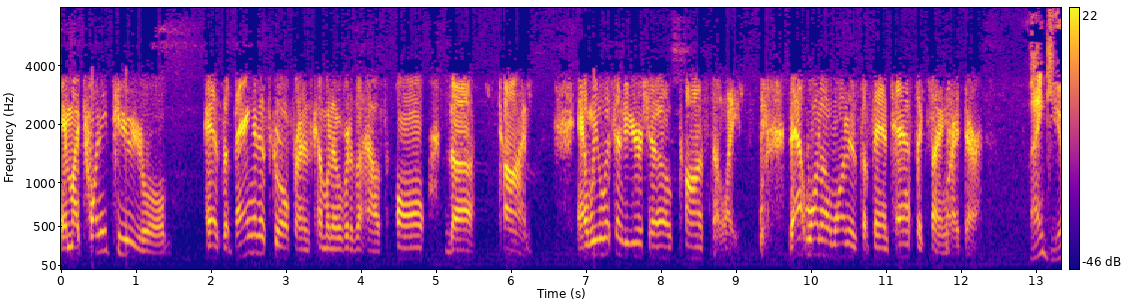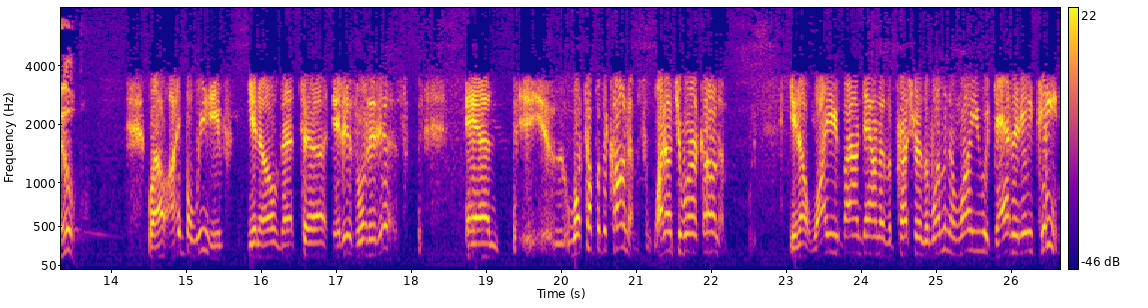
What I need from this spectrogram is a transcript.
And my 22-year-old has the bangingest girlfriends coming over to the house all the time. And we listen to your show constantly. That 101 is the fantastic thing right there. Thank you. Well, I believe, you know, that uh, it is what it is. And uh, what's up with the condoms? Why don't you wear a condom? You know, why are you bound down to the pressure of the women and why are you a dad at 18?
